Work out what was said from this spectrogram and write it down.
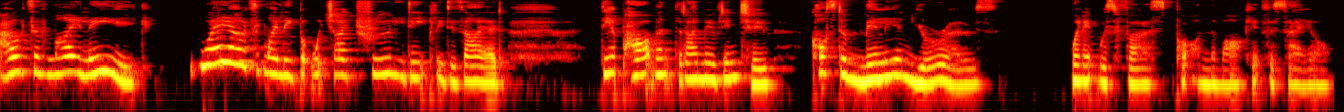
out of my league, way out of my league, but which I truly deeply desired. The apartment that I moved into cost a million euros when it was first put on the market for sale.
